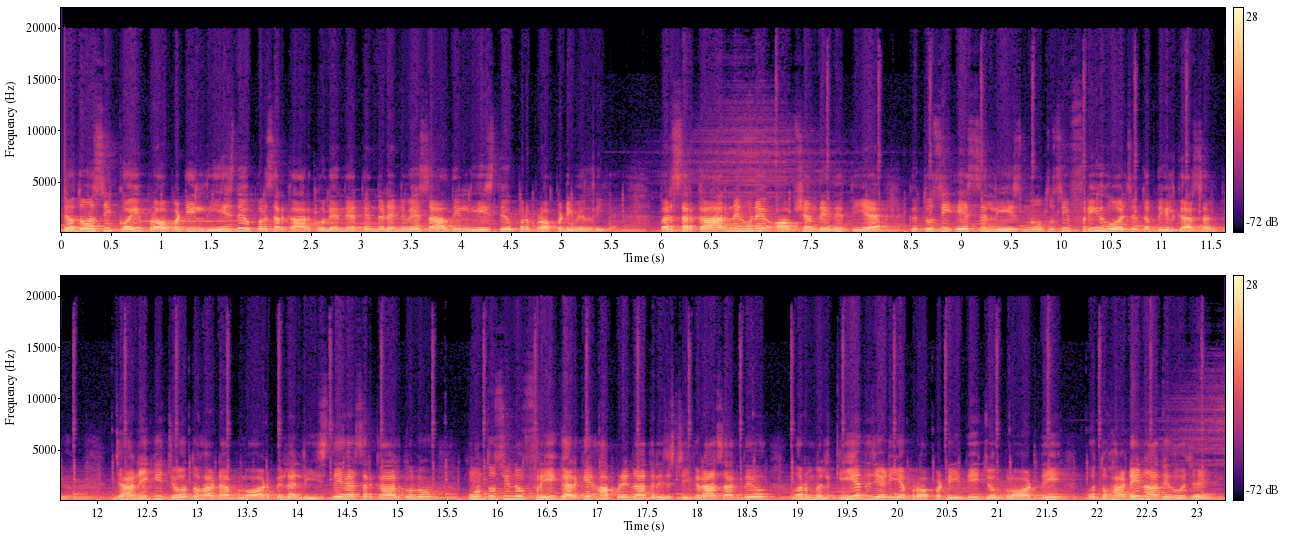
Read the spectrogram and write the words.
ਜਦੋਂ ਅਸੀਂ ਕੋਈ ਪ੍ਰਾਪਰਟੀ ਲੀਜ਼ ਦੇ ਉੱਪਰ ਸਰਕਾਰ ਕੋਲ ਲੈਂਦੇ ਹਾਂ, ਤੇ 99 ਸਾਲ ਦੀ ਲੀਜ਼ ਦੇ ਉੱਪਰ ਪ੍ਰਾਪਰਟੀ ਮਿਲਦੀ ਹੈ। ਪਰ ਸਰਕਾਰ ਨੇ ਹੁਣ ਇਹ ਆਪਸ਼ਨ ਦੇ ਦਿੱਤੀ ਹੈ ਕਿ ਤੁਸੀਂ ਇਸ ਲੀਜ਼ ਨੂੰ ਤੁਸੀਂ ਫ੍ਰੀ ਹੋਲਡ 'ਚ ਤਬਦੀਲ ਕਰ ਸਕਦੇ ਹੋ। ਜਾਣੇ ਕਿ ਜੋ ਤੁਹਾਡਾ ਪਲਾਟ ਪਹਿਲਾਂ ਲੀਜ਼ ਤੇ ਹੈ ਸਰਕਾਰ ਕੋਲੋਂ, ਹੁਣ ਤੁਸੀਂ ਇਹਨੂੰ ਫ੍ਰੀ ਕਰਕੇ ਆਪਣੇ ਨਾਂ ਤੇ ਰਜਿਸਟਰੀ ਕਰਾ ਸਕਦੇ ਹੋ ਔਰ ਮਲਕੀਅਤ ਜਿਹੜੀ ਹੈ ਪ੍ਰਾਪਰਟੀ ਦੀ, ਜੋ ਪਲਾਟ ਦੀ, ਉਹ ਤੁਹਾਡੇ ਨਾਂ ਤੇ ਹੋ ਜਾਏਗੀ।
